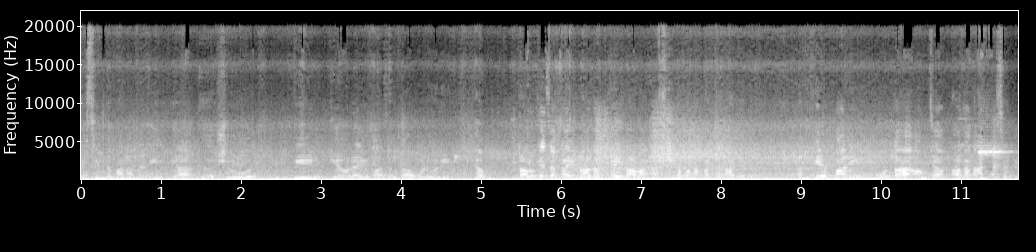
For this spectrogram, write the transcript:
या सिंधपाना नदी या शिरूर बीड गेवराई बाजलगाव वडवणी ह्या तालुक्याच्या काही भागात काही गावांना सिंधपाना पट्ट्यात आलेलं आहे. आणि हे पाणी मोठा आमच्या भागात आणण्यासाठी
